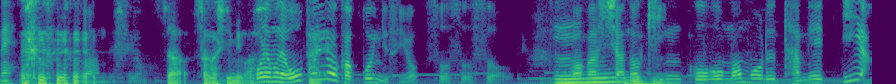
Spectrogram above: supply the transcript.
ね。そうなんですよ。じゃあ、探してみます。これもね、オープニングはかっこいいんですよ。そうそうそう。うん我が社の均衡を守るため、いや、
